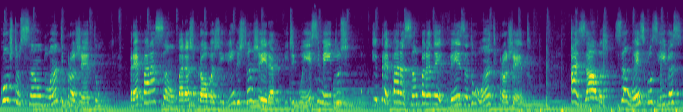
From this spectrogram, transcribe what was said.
construção do anteprojeto, preparação para as provas de língua estrangeira e de conhecimentos e preparação para a defesa do anteprojeto. As aulas são exclusivas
